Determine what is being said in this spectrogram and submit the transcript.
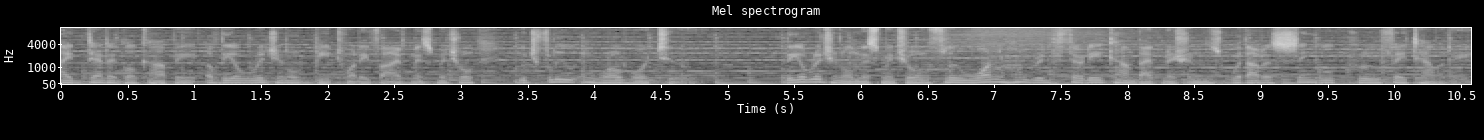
identical copy of the original B-25 Miss Mitchell, which flew in World War II. The original Miss Mitchell flew 130 combat missions without a single crew fatality.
